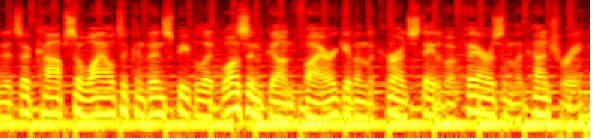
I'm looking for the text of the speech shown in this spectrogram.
and it took cops a while to convince people it wasn't gunfire given the current state of affairs in the country.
